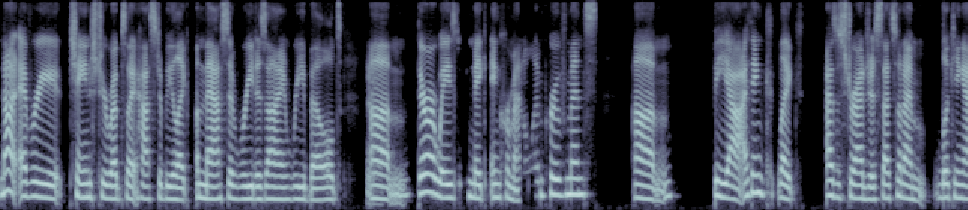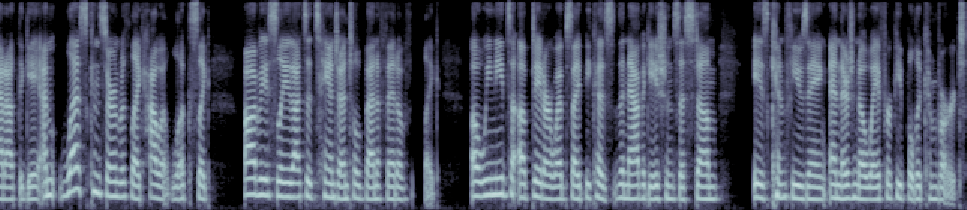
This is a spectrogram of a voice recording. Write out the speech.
not every change to your website has to be like a massive redesign, rebuild. Yeah. Um, there are ways to make incremental improvements. Um, but yeah, I think like as a strategist, that's what I'm looking at out the gate. I'm less concerned with like how it looks. Like obviously that's a tangential benefit of like, oh, we need to update our website because the navigation system is confusing and there's no way for people to convert.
